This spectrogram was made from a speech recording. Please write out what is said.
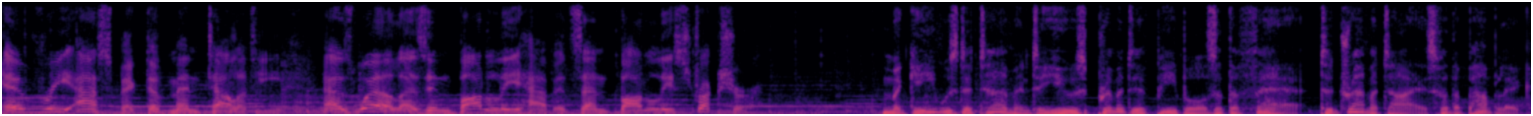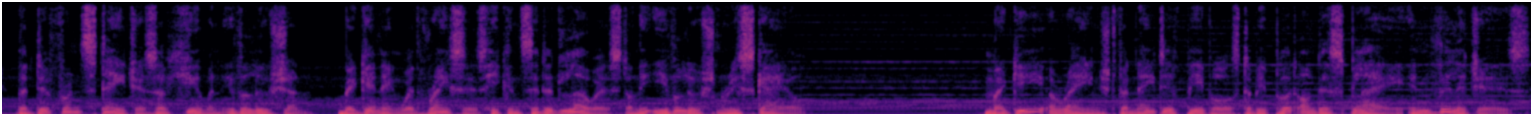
every aspect of mentality, as well as in bodily habits and bodily structure. McGee was determined to use primitive peoples at the fair to dramatize for the public the different stages of human evolution, beginning with races he considered lowest on the evolutionary scale. McGee arranged for native peoples to be put on display in villages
